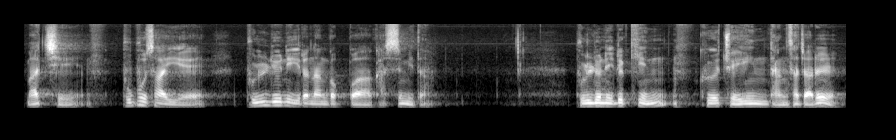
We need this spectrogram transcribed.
마치 부부 사이에 불륜이 일어난 것과 같습니다. 불륜을 일으킨 그 죄인 당사자를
